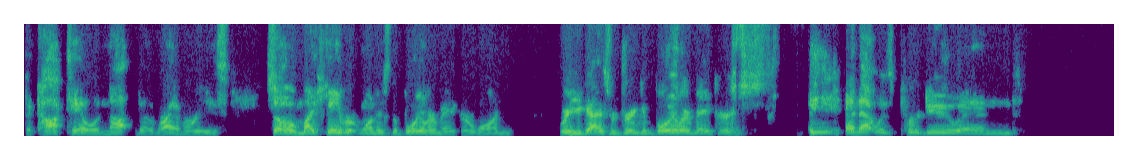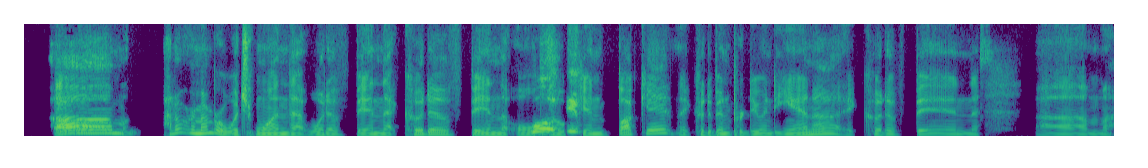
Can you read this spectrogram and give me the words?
the cocktail and not the rivalries. So my favorite one is the Boilermaker one, where you guys were drinking Boilermakers, and that was Purdue and Um, I don't remember which one that would have been. That could have been the old Well, Oak it- and Bucket. It could have been Purdue, Indiana. It could have been. Um, I'm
